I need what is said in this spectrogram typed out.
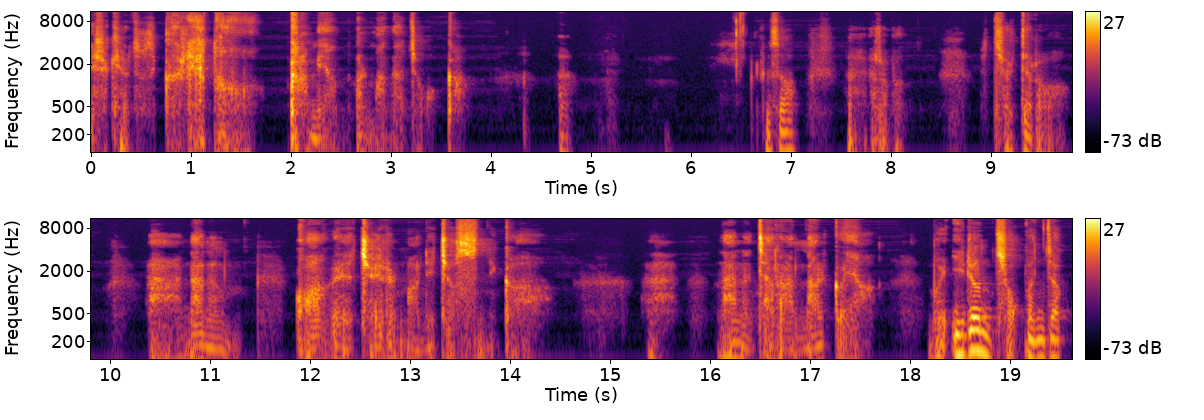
이렇게 해줘서 그래도 가면 얼마나 좋을까. 네. 그래서 여러분 절대로 아, 나는 과거에 죄를 많이 졌으니까 아, 나는 잘 안 날 거야. 뭐 이런 조건적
